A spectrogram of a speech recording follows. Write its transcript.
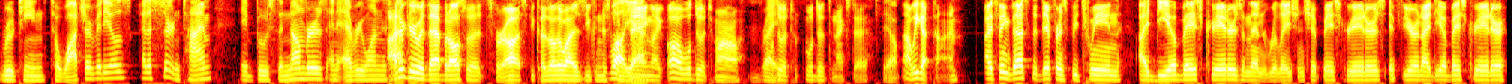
routine to watch our videos at a certain time, it boosts the numbers and everyone is I'd happy. agree with that, but also it's for us because otherwise you can just Well, keep yeah. saying like, "Oh, we'll do it tomorrow. Right. We'll do it. T- we'll do it the next day. Yeah. Oh, we got time. I think that's the difference between idea based creators and then relationship based creators. If you're an idea based creator,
